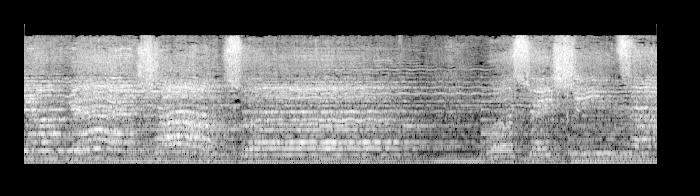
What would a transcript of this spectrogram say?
永远长存。我心在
